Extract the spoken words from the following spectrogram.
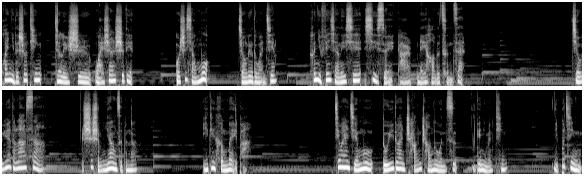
欢迎你的收听，这里是晚上十点，我是小莫。周六的晚间，和你分享那些细碎而美好的存在。九月的拉萨是什么样子的呢？一定很美吧。今晚节目读一段长长的文字给你们听，你不仅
